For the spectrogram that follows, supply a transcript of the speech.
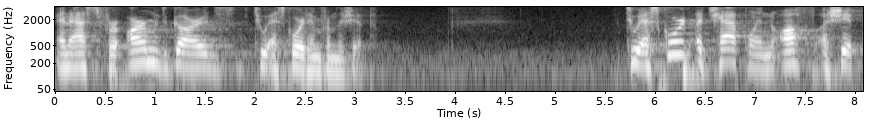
and asked for armed guards to escort him from the ship. To escort a chaplain off a ship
